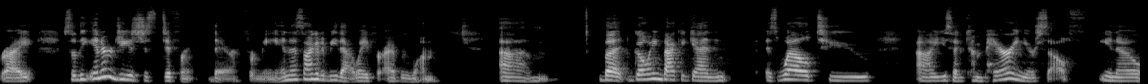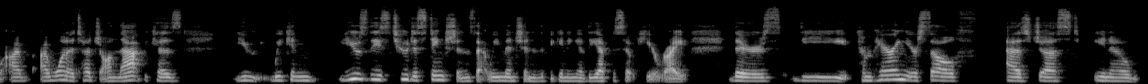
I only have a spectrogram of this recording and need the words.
right? So the energy is just different there for me, and it's not going to be that way for everyone. Um, but going back again as well to uh, you said comparing yourself you know i, I want to touch on that because you we can use these two distinctions that we mentioned in the beginning of the episode here right there's the comparing yourself as just you know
